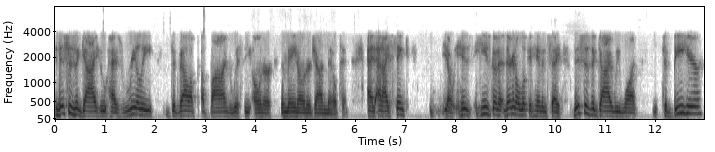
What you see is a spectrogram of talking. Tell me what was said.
This is a guy who has really developed a bond with the owner, the main owner, John Middleton, and and I think, you know, his he's gonna they're gonna look at him and say, this is a guy we want to be here,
